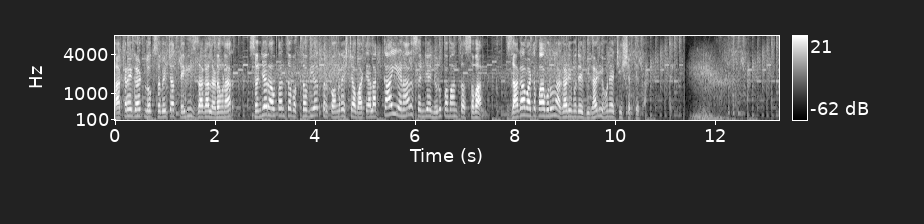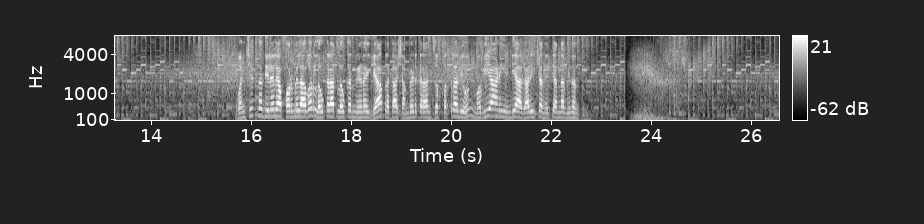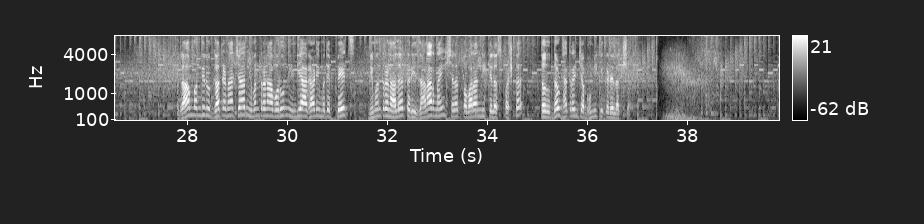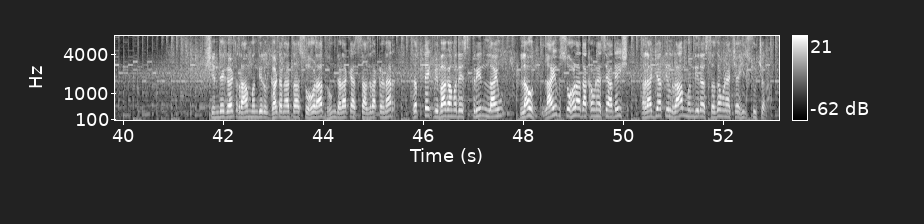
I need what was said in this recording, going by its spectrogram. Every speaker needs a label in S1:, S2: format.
S1: ठाकरे गट लोकसभेच्या तेवीस जागा लढवणार. संजय राऊतांचं वक्तव्य तर काँग्रेसच्या वाट्याला काय येणार? संजय निरुपमांचा सवाल. जागा वाटपावरून आघाडीमध्ये बिघाडी होण्याची शक्यता. वंचितनं दिलेल्या फॉर्म्युलावर लवकरात लवकर निर्णय घ्या. प्रकाश आंबेडकरांचं पत्र लिहून मविया आणि इंडिया आघाडीच्या नेत्यांना विनंती. राम मंदिर उद्घाटनाच्या निमंत्रणावरून इंडिया आघाडीमध्ये पेच. निमंत्रण आलं तरी जाणार नाही शरद पवारांनी केलं स्पष्ट. तर उद्धव ठाकरेंच्या भूमिकेकडे लक्ष. शिंदेगट राम मंदिर उद्घाटनाचा सोहळा धूमधडाक्यात साजरा करणार. प्रत्येक विभागामध्ये स्क्रीन लाईव्ह लावून लाईव्ह सोहळा दाखवण्याचे आदेश राज्यातील राम मंदिरं सजवण्याच्याही सूचना.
